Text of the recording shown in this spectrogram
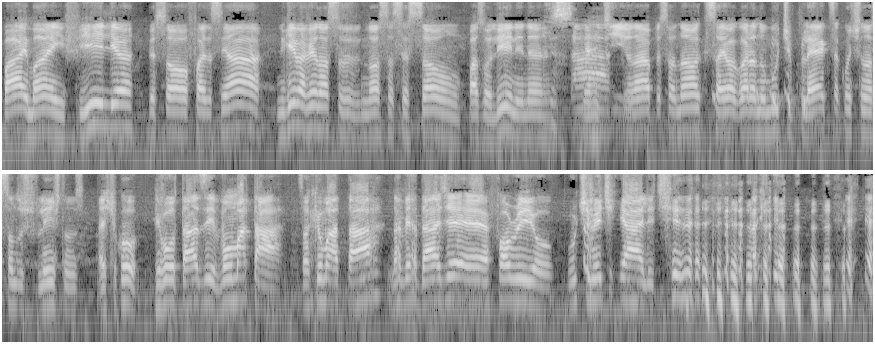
pai, mãe e filha. O pessoal faz assim, ah, ninguém vai ver nossa, nossa sessão Pasolini, né? Merdinha lá, o pessoal, não, que saiu agora no multiplex, a continuação dos Flintstones. Aí ficou revoltados e vão matar. Só que o matar, na verdade, é for real. Ultimate Reality, né?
